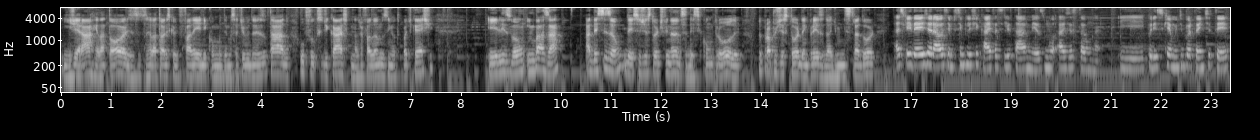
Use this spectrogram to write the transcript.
e gerar relatórios, os relatórios que eu falei ali como demonstrativo do resultado, o fluxo de caixa que nós já falamos em outro podcast, eles vão embasar a decisão desse gestor de finanças, desse controller, do próprio gestor da empresa, do administrador. Acho que a ideia geral é sempre simplificar e facilitar mesmo a gestão, né? E por isso que é muito importante ter,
